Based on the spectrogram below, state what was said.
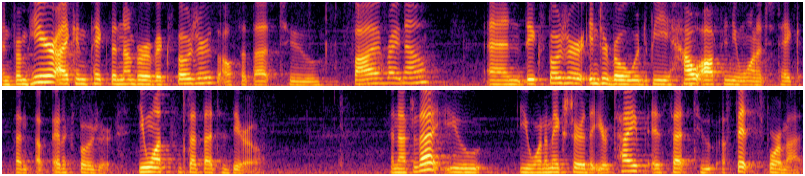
And from here, I can pick the number of exposures. I'll set that to five right now. And the exposure interval would be how often you want it to take an, an exposure. You want to set that to zero. And after that, you, you want to make sure that your type is set to a FITS format.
